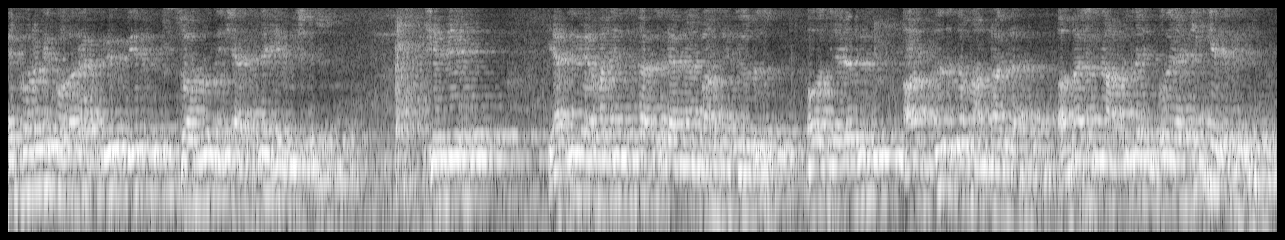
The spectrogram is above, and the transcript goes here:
ekonomik olarak büyük bir zorluğun içerisine girmiştir. Şimdi yerli ve yabancı misafirlerden bahsediyoruz. O terörün azdığı zamanlarda Allah aşkına hatırlayın buraya kim gelebilirdi?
